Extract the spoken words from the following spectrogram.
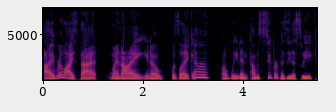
I realized that when I, you know, was like, ah, we didn't, I was super busy this week,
